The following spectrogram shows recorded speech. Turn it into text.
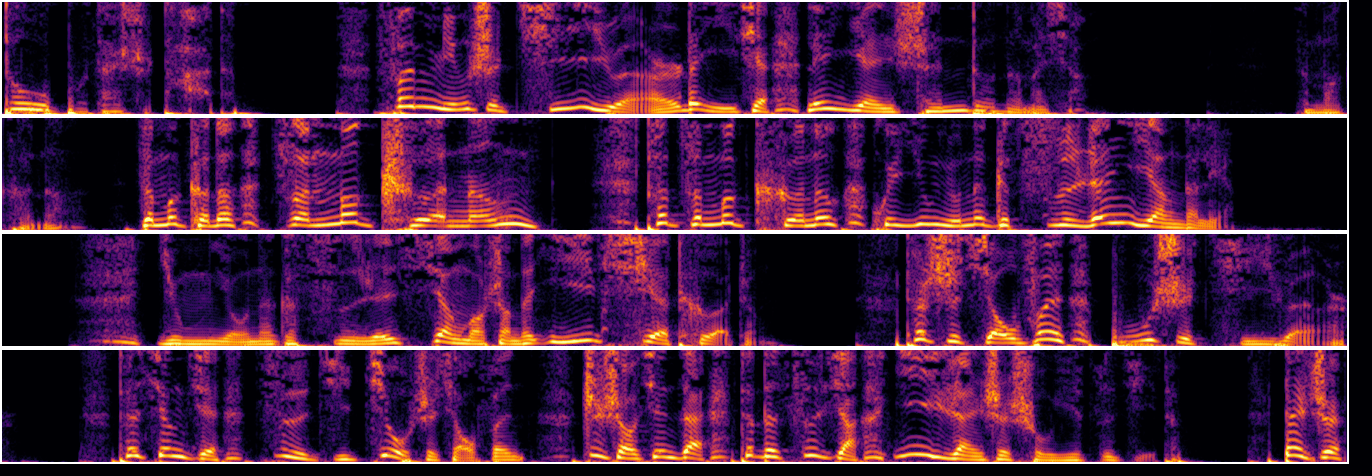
都不再是他的。分明是齐允儿的一切，连眼神都那么像，怎么可能？怎么可能？怎么可能？他怎么可能会拥有那个死人一样的脸？拥有那个死人相貌上的一切特征？他是小芬，不是齐允儿。他相信自己就是小芬，至少现在他的思想依然是属于自己的。但是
